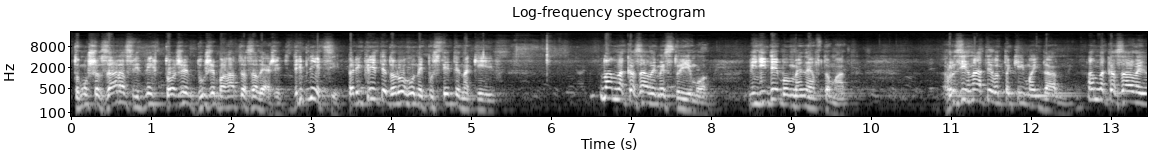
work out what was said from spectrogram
Тому що зараз від них теж дуже багато залежить. Дрібниці, перекрити дорогу, не пустити на Київ. Нам наказали, ми стоїмо. Відійди, бо в мене автомат. Розігнати от такий майдан. Нам наказали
